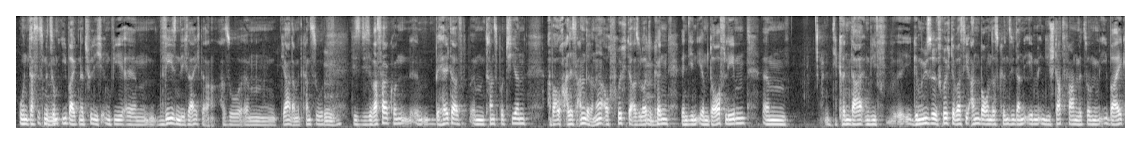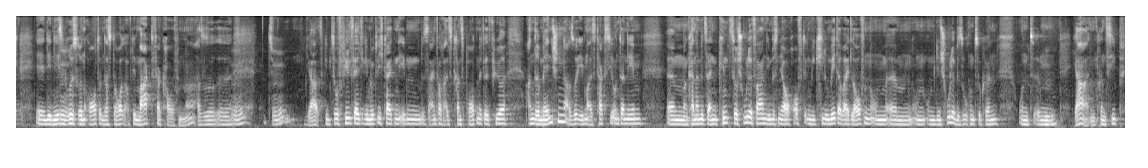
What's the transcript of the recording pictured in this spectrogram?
Und das ist mit mhm. so einem E-Bike natürlich irgendwie ähm, wesentlich leichter. Also ähm, ja, damit kannst du mhm. diese, diese Wasserbehälter ähm, transportieren, aber auch alles andere, ne? auch Früchte. Also Leute mhm. können, wenn die in ihrem Dorf leben, ähm, die können da irgendwie äh, Gemüse, Früchte, was sie anbauen, das können sie dann eben in die Stadt fahren mit so einem E-Bike äh, in den nächsten mhm. größeren Ort und das dort auf dem Markt verkaufen. Ne? Also äh, mhm. Mhm. ja, es gibt so vielfältige Möglichkeiten, eben es einfach als Transportmittel für andere Menschen, also eben als Taxiunternehmen. Ähm, man kann damit sein Kind zur Schule fahren. Die müssen ja auch oft irgendwie kilometerweit laufen, um, ähm, um, um die Schule besuchen zu können. Und ähm, mhm. ja, im Prinzip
